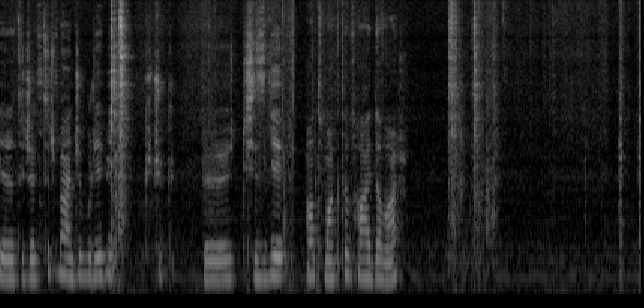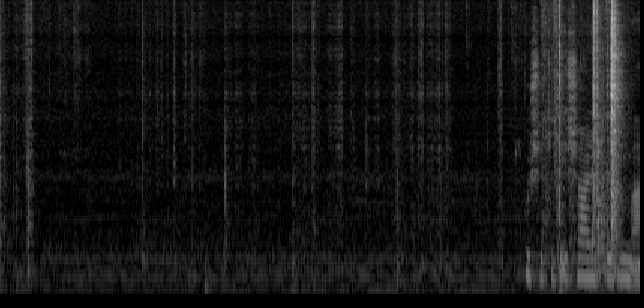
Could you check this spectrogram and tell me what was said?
yaratacaktır. Bence buraya bir küçük e, çizgi atmakta fayda var. Bu şekilde işaretledim ben.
